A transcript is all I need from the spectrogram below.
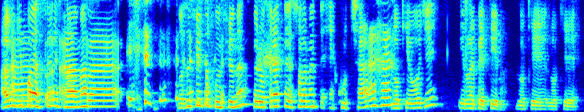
Algo que puede hacer es nada más, no sé si esto funciona, pero trate de solamente escuchar lo que oye y repetir lo que, lo que,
